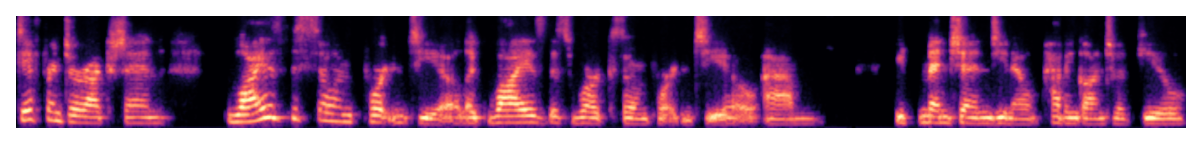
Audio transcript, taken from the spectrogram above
different direction, why is this so important to you? Like, why is this work so important to you? Um, you mentioned, you know, having gone to a few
